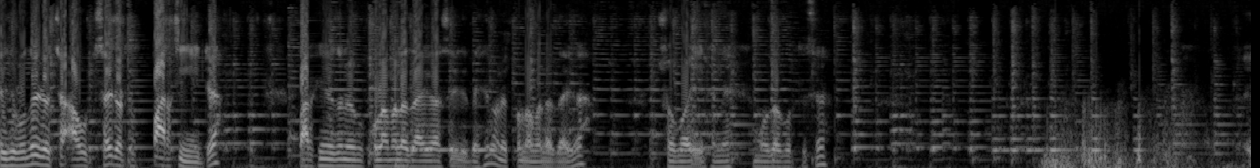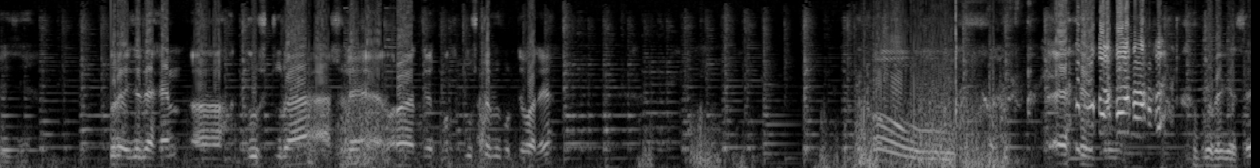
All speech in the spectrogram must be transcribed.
এই যে বন্ধু এটা হচ্ছে আউটসাইড অর্থাৎ পার্কিং এটা। পার্কিং এর জন্য খোলামেলা জায়গা আছে, এই যে দেখেন, অনেক খোলামেলা জায়গা। সবাই এখানে মজা করতেছে। এই যে। এই যে দেখেন দুষ্টুরা আসলে, ওরা দুষ্টামি করতে পারে। পড়ে গেছে।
